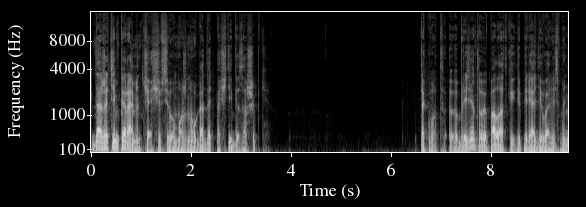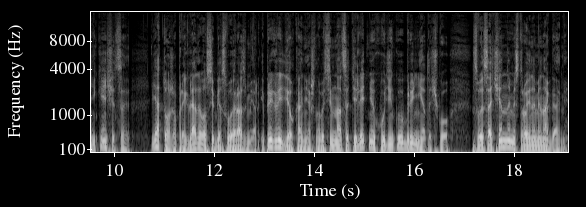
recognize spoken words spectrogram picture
Даже темперамент чаще всего можно угадать почти без ошибки. Так вот, в брезентовой палатке, где переодевались манекенщицы, Я тоже приглядывал себе свой размер и приглядел, конечно, восемнадцатилетнюю худенькую брюнеточку с высоченными стройными ногами.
